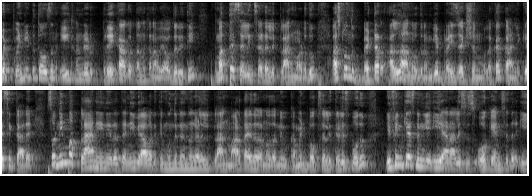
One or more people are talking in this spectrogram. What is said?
but twenty two thousand eight hundred break ಆಗೋ ತನಕ ನಾವು ಯಾವುದೇ ರೀತಿ ಮತ್ತೆ ಸೆಲ್ಲಿಂಗ್ ಸೈಡ್ ಅಲ್ಲಿ ಪ್ಲಾನ್ ಮಾಡೋದು ಅಷ್ಟೊಂದು ಬೆಟರ್ ಅಲ್ಲ ಅನ್ನೋದು ನಮಗೆ ಪ್ರೈಸ್ ಆಕ್ಷನ್ ಮೂಲಕ ಕಾಣಲಿಕ್ಕೆ ಸಿಗ್ತಾ ಇದೆ. ಸೊ ನಿಮ್ಮ ಪ್ಲಾನ್ ಏನಿರುತ್ತೆ, ನೀವು ಯಾವ ರೀತಿ ಮುಂದಿನ ದಿನಗಳಲ್ಲಿ ಪ್ಲಾನ್ ಮಾಡ್ತಾ ಇದ್ದಾರೆ ಅನ್ನೋದನ್ನ ನೀವು ಕಮೆಂಟ್ ಬಾಕ್ಸ್ ಅಲ್ಲಿ ತಿಳಿಸಬಹುದು ಇಫ್ ಇನ್ ಕೇಸ್ ನಿಮಗೆ ಈ ಅನಾಲಿಸಿಸ್ ಓಕೆ ಅನಿಸಿದ್ರೆ, ಈ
